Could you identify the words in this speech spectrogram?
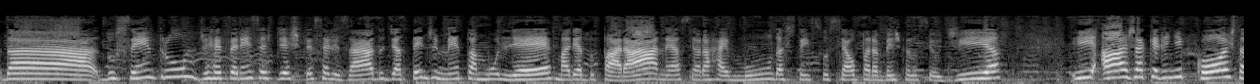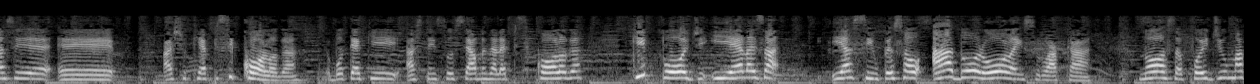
da, do Centro de Referências de Especializado de Atendimento à Mulher, Maria do Pará, né, a senhora Raimunda, assistente social, parabéns pelo seu dia. E a Jaqueline Costa, se, é, acho que é psicóloga. Eu botei aqui assistente social, mas ela é psicóloga que pôde e elas e assim o pessoal adorou lá em Suruacá. Nossa, foi de uma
